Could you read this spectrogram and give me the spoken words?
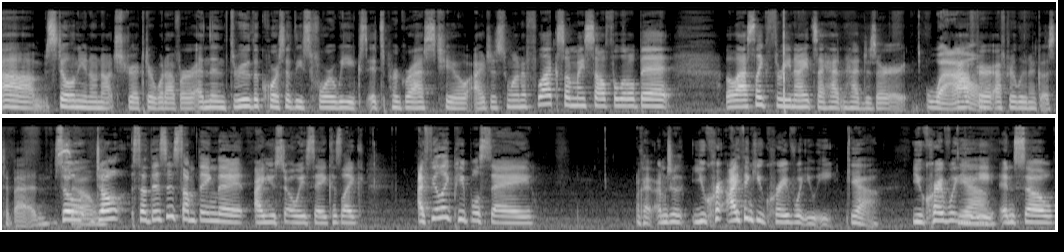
um still you know not strict or whatever and then through the course of these four weeks it's progressed to i just want to flex on myself a little bit the last like three nights i hadn't had dessert wow. after after luna goes to bed So, don't. So this is something that I used to always say because, like, I feel like people say, "Okay, I'm just you." Cra- I think you crave what you eat. yeah You crave what you eat, and so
